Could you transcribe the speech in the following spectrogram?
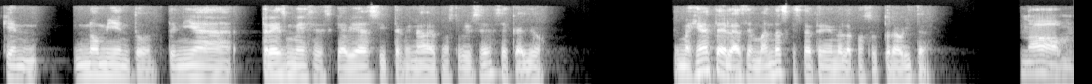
que no miento, tenía tres meses que había así terminado de construirse, se cayó. Imagínate las demandas que está teniendo la constructora ahorita. No.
